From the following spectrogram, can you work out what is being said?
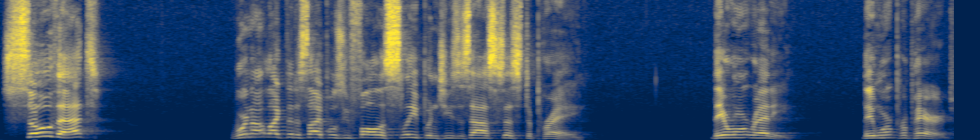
so that we're not like the disciples who fall asleep when Jesus asks us to pray. They weren't ready, they weren't prepared,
